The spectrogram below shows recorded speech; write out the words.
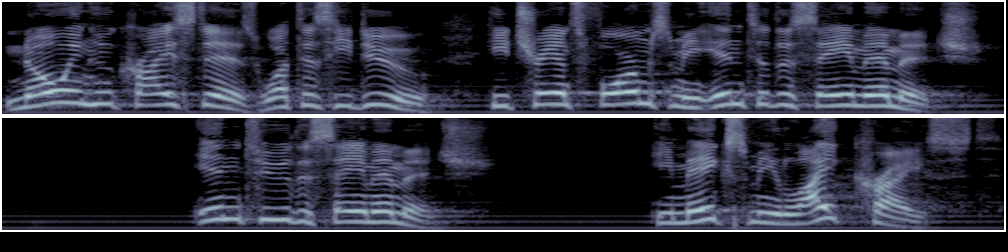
knowing who Christ is, what does he do? He transforms me into the same image. Into the same image. He makes me like Christ.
